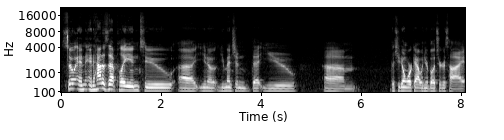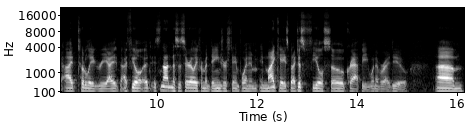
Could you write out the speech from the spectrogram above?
So and and how does that play into uh, you know you mentioned that you um, that you don't work out when your blood sugar is high. I totally agree. I, I feel it, it's not necessarily from a danger standpoint in, in my case, but I just feel so crappy whenever I do. Um,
